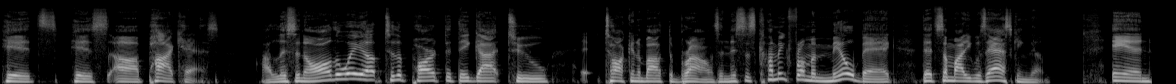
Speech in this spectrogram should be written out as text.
his his uh, podcast. I listened all the way up to the part that they got to eh, talking about the Browns, and this is coming from a mailbag that somebody was asking them. And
